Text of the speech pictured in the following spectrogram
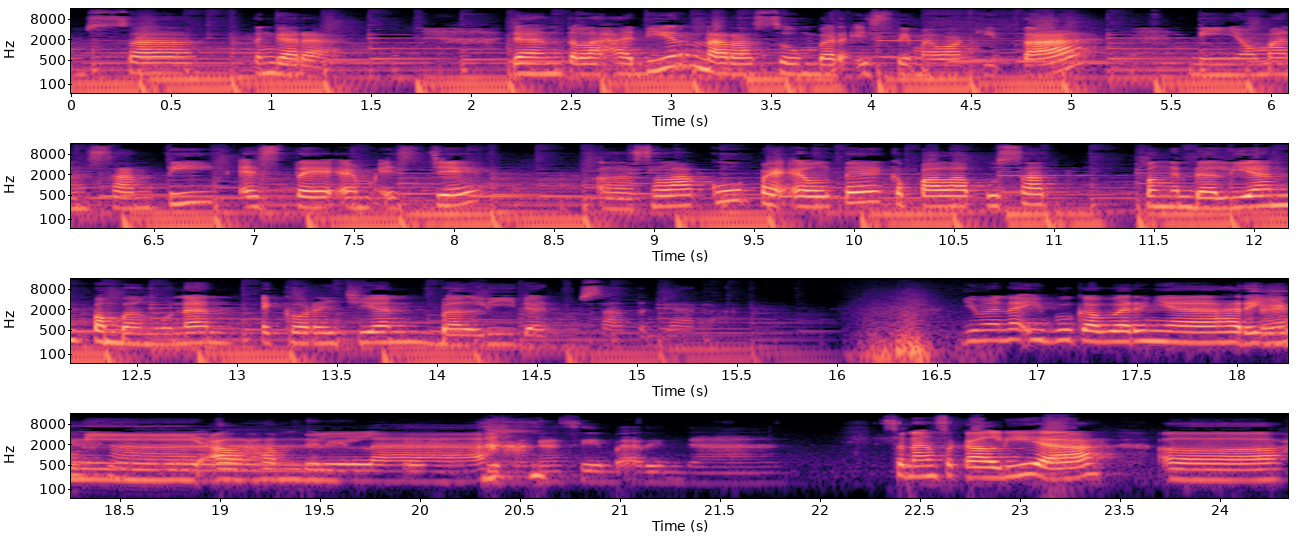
Nusa Tenggara. Dan telah hadir narasumber istimewa kita, Ninyoman Santi, STMSC, eh, selaku PLT Kepala Pusat Pengendalian Pembangunan Ekoregion Bali dan Nusa Tenggara. Gimana Ibu kabarnya hari Sehat. ini? Alhamdulillah. Ya, terima kasih Mbak Rinda. Senang sekali ya uh,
